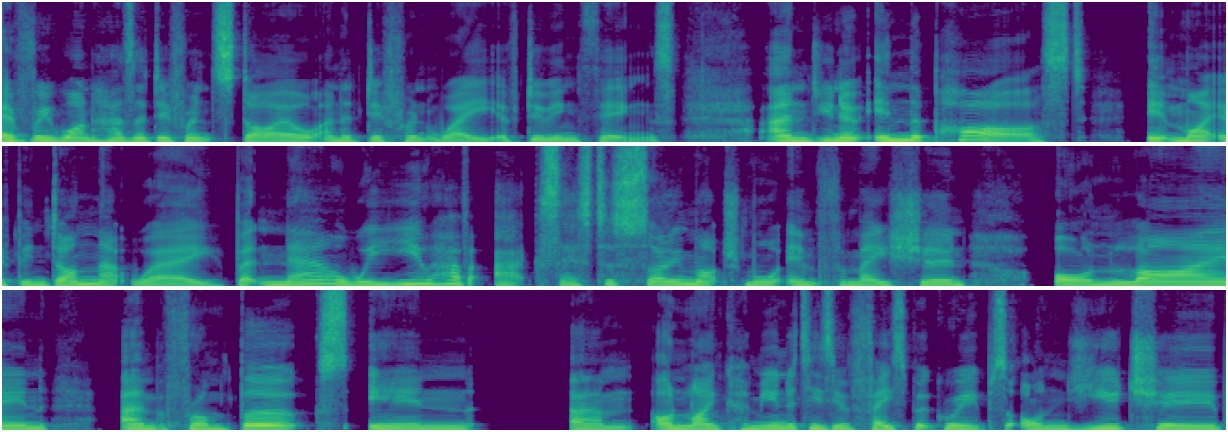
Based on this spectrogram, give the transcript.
Everyone has a different style and a different way of doing things. And, you know, in the past, it might have been done that way. But now we you have access to so much more information online and um, from books in um, online communities in Facebook groups on YouTube.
